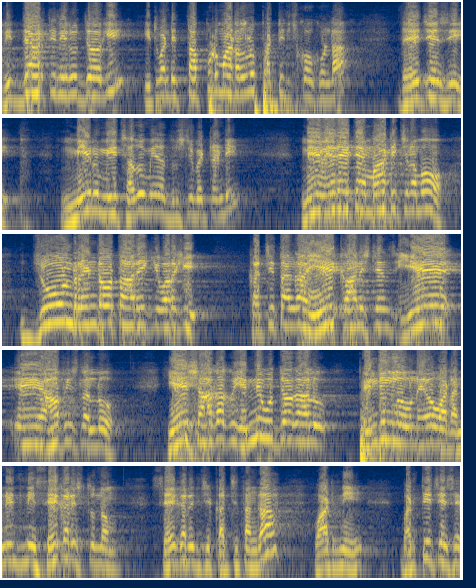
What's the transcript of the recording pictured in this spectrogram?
విద్యార్థి నిరుద్యోగి ఇటువంటి తప్పుడు మాటలను పట్టించుకోకుండా దయచేసి మీరు మీ చదువు మీద దృష్టి పెట్టండి. మేము ఏదైతే మాట ఇచ్చినామో జూన్ రెండో తారీఖు వరకు ఖచ్చితంగా ఏ కాన్స్టిట్యున్సీ ఏ ఏ ఆఫీసులలో ఏ శాఖకు ఎన్ని ఉద్యోగాలు పెండింగ్లో ఉన్నాయో వాటన్నింటినీ సేకరిస్తున్నాం. సేకరించి ఖచ్చితంగా వాటిని భర్తీ చేసే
